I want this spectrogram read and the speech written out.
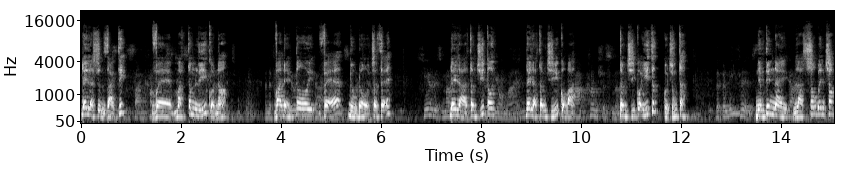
đây là sự giải thích về mặt tâm lý của nó. Và để tôi vẽ biểu đồ cho dễ. Đây là tâm trí tôi. Đây là tâm trí của bạn. Tâm trí có ý thức của chúng ta. Niềm tin này là sâu bên trong.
